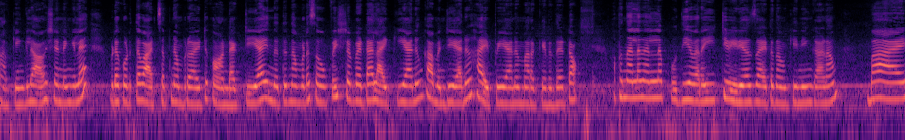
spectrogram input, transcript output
ആർക്കെങ്കിലും ആവശ്യമുണ്ടെങ്കിൽ ഇവിടെ കൊടുത്ത വാട്സപ്പ് നമ്പറുമായിട്ട് കോൺടാക്റ്റ് ചെയ്യുക. ഇന്നത്തെ നമ്മുടെ സോപ്പ് ഇഷ്ടപ്പെട്ടാൽ ലൈക്ക് ചെയ്യാനും കമന്റ് ചെയ്യാനും ഹൈപ്പ് ചെയ്യാനും മറക്കരുത് കേട്ടോ. അപ്പോൾ നല്ല നല്ല പുതിയ വെറൈറ്റി വീഡിയോസായിട്ട് നമുക്ക് ഇനിയും കാണാം. ബായ്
